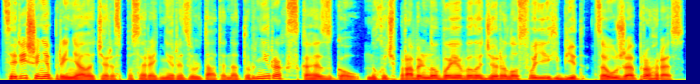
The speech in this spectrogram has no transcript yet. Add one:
Це рішення прийняли через посередні результати на турнірах з CSGO. Ну, хоч правильно виявили джерело своїх бід, це уже прогрес.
